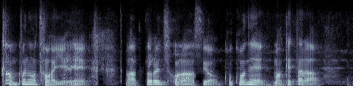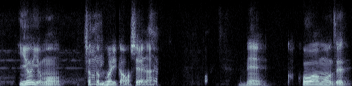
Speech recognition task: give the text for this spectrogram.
カンプノーとはいえね、アトレティコなんですよ。ここね、負けたら、いよいよもう、ちょっと無理かもしれない。ね、ここはもう絶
